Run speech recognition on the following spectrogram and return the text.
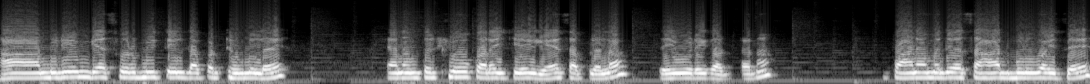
हा मिडियम गॅसवर मी तेल तापत ठेवलेलं आहे. त्यानंतर स्लो करायची आहे गॅस आपल्याला. दही वडे काढताना. पाण्यामध्ये असा हात बुडवायचा आहे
